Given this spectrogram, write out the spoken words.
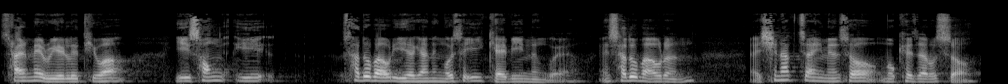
삶의 리얼리티와 이 성, 이 사도 바울이 이야기하는 것에 이 갭이 있는 거예요. 사도 바울은 신학자이면서 목회자로서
